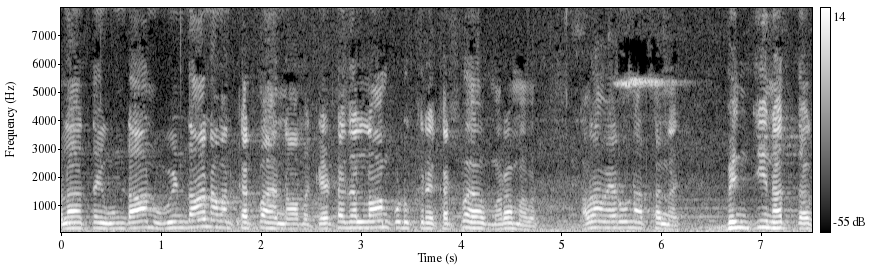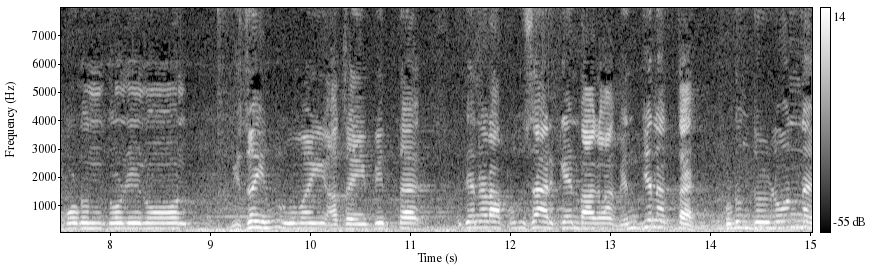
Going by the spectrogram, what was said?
உலகத்தை உண்டான் உவிழ்ந்தான் அவன் கற்பகன். நாம கேட்டதெல்லாம் கொடுக்கிற கற்பக மரம் அவன். அதான் வேற ஒன்று அர்த்தம் இல்லை வெஞ்சினத்த கொடுந்தொழினோன் விசை உருவை அசைபித்த இது என்னடா புதுசாக இருக்கேன்னு பார்க்கலாம். வெஞ்சினத்தை கொடுந்தொழினோன்னு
